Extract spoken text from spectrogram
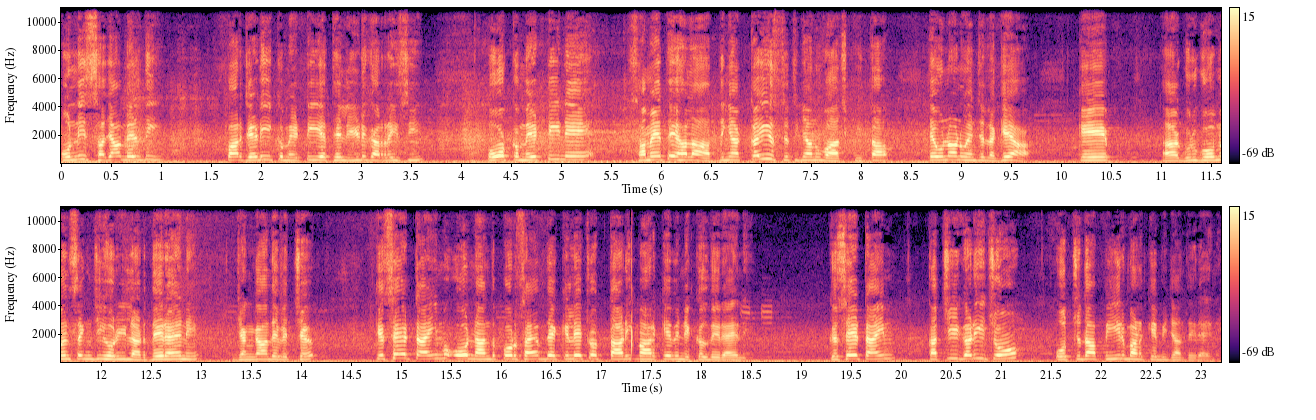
ਉਨੀ ਸਜ਼ਾ ਮਿਲਦੀ। ਪਰ ਜਿਹੜੀ ਕਮੇਟੀ ਇੱਥੇ ਲੀਡ ਕਰ ਰਹੀ ਸੀ, ਉਹ ਕਮੇਟੀ ਨੇ ਸਮੇਂ ਤੇ ਹਾਲਾਤ ਦੀਆਂ ਕਈ ਸਥਿਤੀਆਂ ਨੂੰ ਵਾਚ ਕੀਤਾ। ਤੇ ਉਹਨਾਂ ਨੂੰ ਇੰਜ ਲੱਗਿਆ ਕਿ ਗੁਰੂ ਗੋਬਿੰਦ ਸਿੰਘ ਜੀ ਹੋਰੀ ਲੜਦੇ ਰਹੇ ਨੇ ਜੰਗਾਂ ਦੇ ਵਿੱਚ। ਕਿਸੇ ਟਾਈਮ ਉਹ ਆਨੰਦਪੁਰ ਸਾਹਿਬ ਦੇ ਕਿਲੇ ਚੋਂ ਤਾੜੀ ਮਾਰ ਕੇ ਵੀ ਨਿਕਲਦੇ ਰਹੇ ਨੇ। ਕਿਸੇ ਟਾਈਮ ਕੱਚੀ ਗੜੀ ਚੋਂ ਉੱਚ ਦਾ ਪੀਰ ਬਣ ਕੇ ਵੀ ਜਾਂਦੇ ਰਹੇ ਨੇ।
